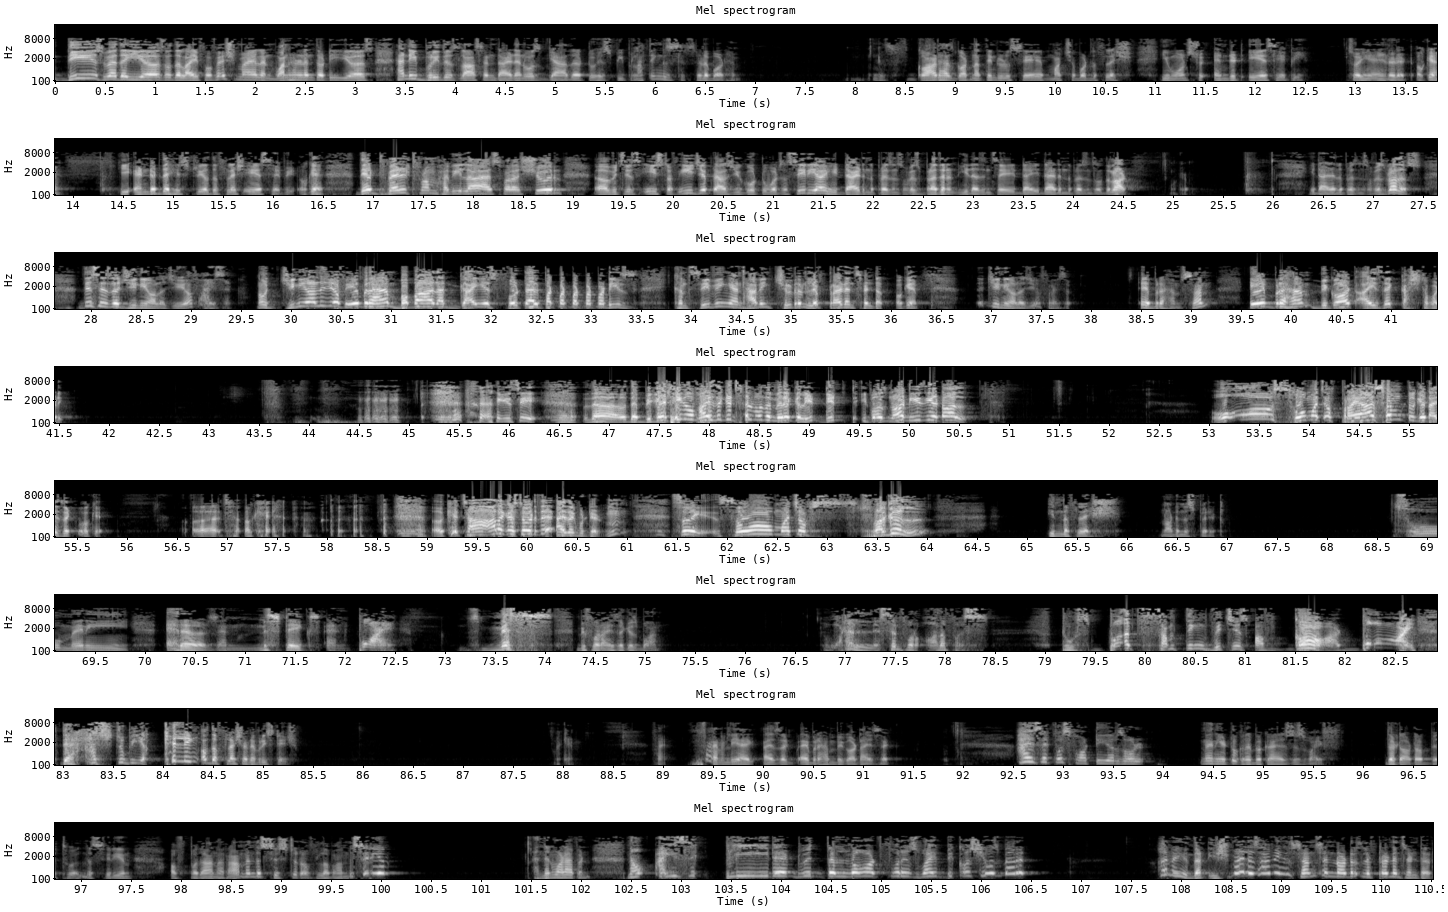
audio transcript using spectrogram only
These were the years of the life of Ishmael, and 130 years, and he breathed his last and died and was gathered to his people. Nothing is said about him. God has got nothing to say much about the flesh. He wants to end it ASAP. So he ended it. Okay. He ended the history of the flesh ASAP. Okay. They dwelt from Havilah as far as Shur, uh, which is east of Egypt. As you go towards Assyria, he died in the presence of his brethren. He doesn't say he died in the presence of the Lord. Okay. He died in the presence of his brothers. This is a genealogy of Isaac. Now, genealogy of Abraham, Baba, that guy is fertile, pat, pat, pat, pat, pat, he's conceiving and having children left, right and center. Okay. The genealogy of Isaac. Abraham's son. Abraham begot Isaac Kashtapadi. you see, the, the begetting of Isaac itself was a miracle. It did, it was not easy at all. Oh, so much of prayasam to get Isaac. Okay. Uh, okay. okay, చాలా కష్టపడితే Isaac పుట్టాడు so so much of struggle in the flesh not in the spirit so many errors and mistakes and boy, mess before Isaac is born. What a lesson for all of us. To birth something which is of God, boy, there has to be a killing of the flesh at every stage. Okay. Fine. Finally, Isaac, Abraham begot Isaac. Isaac was 40 years old when he took Rebekah as his wife, the daughter of Bethuel, the Syrian of Padan Aram, and the sister of Laban, the Syrian. And then what happened? Now Isaac pleaded with the Lord for his wife because she was barren. And that Ishmael is having sons and daughters left, right and center.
